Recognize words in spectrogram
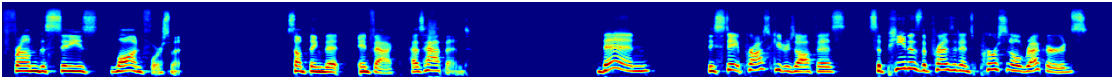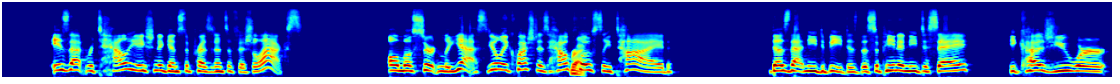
from the city's law enforcement. Something that in fact has happened. Then the state prosecutor's office subpoenas the president's personal records. Is that retaliation against the president's official acts? Almost certainly yes. The only question is how right. closely tied does that need to be? Does the subpoena need to say, because you were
